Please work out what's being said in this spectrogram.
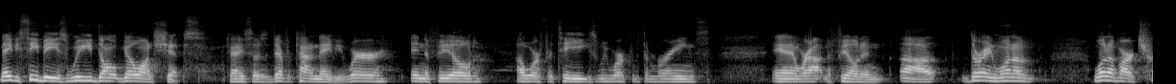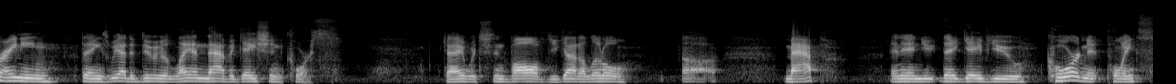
Navy Seabees, we don't go on ships. Okay, so it's a different kind of Navy. We're in the field. I wear fatigues. We work with the Marines, and we're out in the field. And uh, during one of one of our training things, we had to do a land navigation course okay, which involved you got a little uh, map, and then you, they gave you coordinate points,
